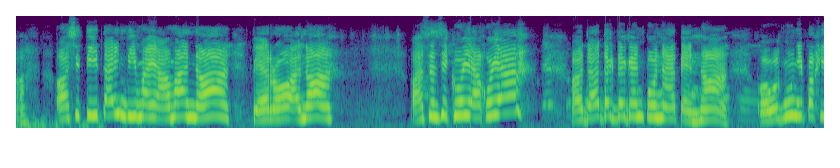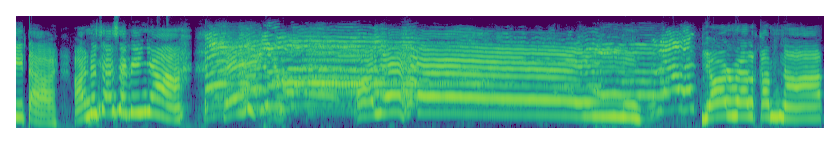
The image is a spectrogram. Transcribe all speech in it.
Ah, Oh, si tita hindi mayaman, no? Pero ano, asan si kuya? Kuya? O, dadagdagan po natin, ha? O, wag mong ipakita. Anong sasabihin niya? Thank you! Oh, yay! You're welcome, nak.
